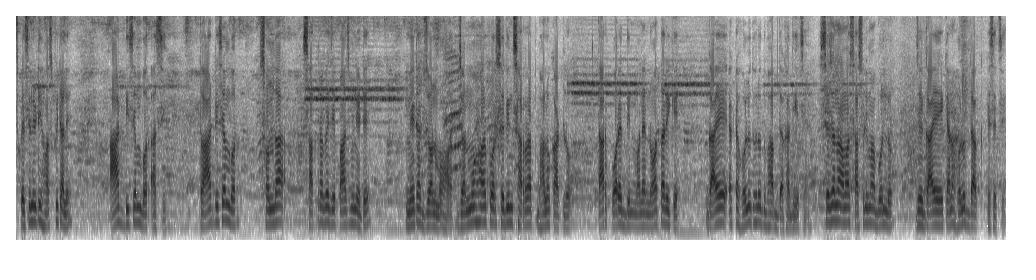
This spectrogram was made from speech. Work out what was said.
স্পেশালিটি হসপিটালে আট ডিসেম্বর আসি। তো আট ডিসেম্বর সন্ধ্যা সাতটা বেজে পাঁচ মিনিটে মেয়েটার জন্ম হয়। জন্ম হওয়ার পর সেদিন সারা রাত ভালো কাটলো। তার পরের দিন মানে ন তারিখে গায়ে একটা হলুদ হলুদ ভাব দেখা দিয়েছে। সেজন্য আমার শাশুড়ি মা বলল যে, গায়ে কেন হলুদ দাগ এসেছে?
